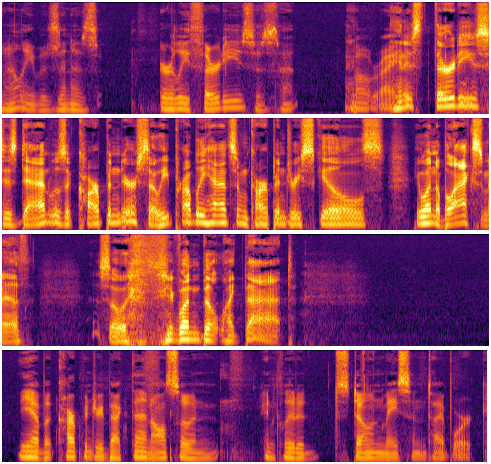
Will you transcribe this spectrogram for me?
Well, he was in his early 30s. Is that about right? In his 30s, his dad was a carpenter, so he probably had some carpentry skills. He wasn't a blacksmith, so he wasn't built like that. yeah, but carpentry back then also in, included stonemason type work,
